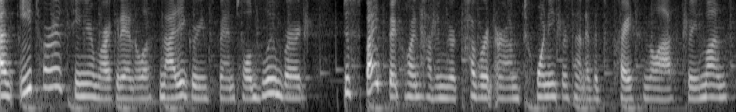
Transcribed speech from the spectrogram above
As eToro's senior market analyst Mati Greenspan told Bloomberg, Despite Bitcoin having recovered around 20% of its price in the last three months,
